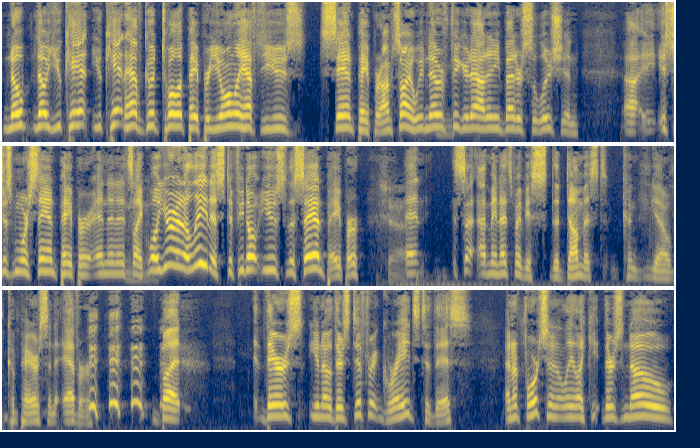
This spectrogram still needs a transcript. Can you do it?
no no you can't you can't have good toilet paper. You only have to use sandpaper. I'm sorry, we've never figured out any better solution. Uh, it's just more sandpaper and then it's like, well, you're an elitist if you don't use the sandpaper. And so, I mean, that's maybe the dumbest, con- you know, comparison ever. but there's, you know, there's different grades to this, and unfortunately, like, there's no,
